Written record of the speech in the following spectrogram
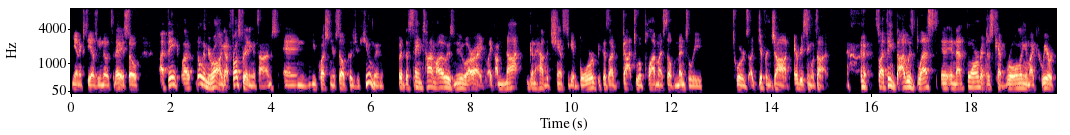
the NXT as we know today. So I think, uh, don't get me wrong, it got frustrating at times, and you question yourself because you're human. But at the same time, I always knew, all right, like I'm not going to have the chance to get bored because I've got to apply myself mentally towards a different job every single time. so I think I was blessed in, in that form and just kept rolling in my career.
